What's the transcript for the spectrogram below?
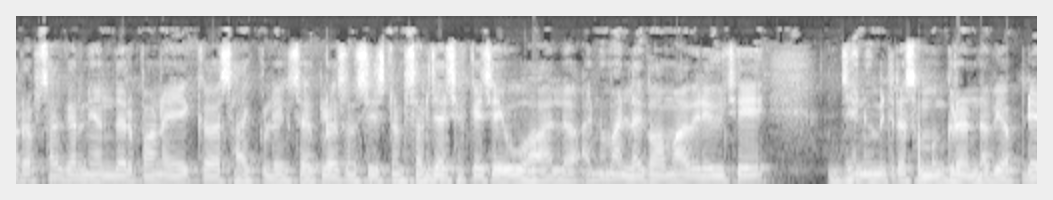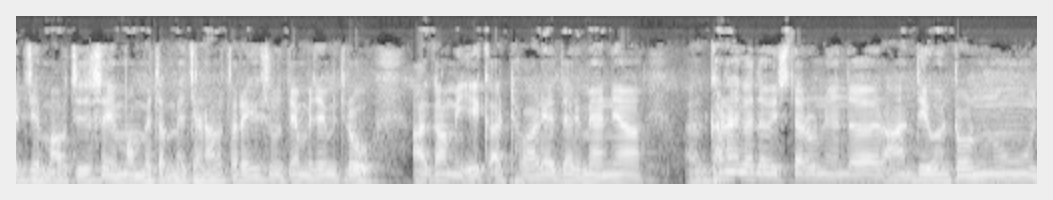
અરબ સાગરની અંદર પણ એક સાયકુલિંગ સર્ક્યુલેશન સિસ્ટમ સર્જાઈ શકે છે એવું હાલ અનુમાન લગાવવામાં આવી રહ્યું છે. જેનું મિત્ર સમગ્ર નવી અપડેટ જેમાં આવતી જશે એમાં અમે તમને જણાવતા રહીશું. તેમજ મિત્રો, આગામી એક અઠવાડિયા દરમિયાન ઘણા બધા વિસ્તારોની અંદર આંધી વંટોળનું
